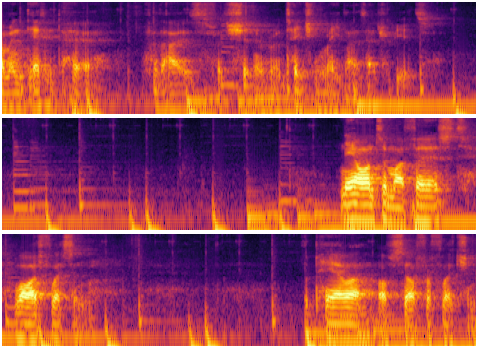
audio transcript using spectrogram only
I'm indebted to her for those, for teaching me those attributes. Now, on to my first life lesson the power of self reflection.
